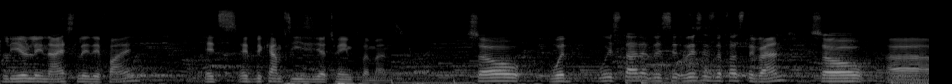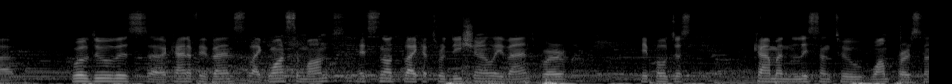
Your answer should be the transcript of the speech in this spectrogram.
clearly, nicely defined, it's it becomes easier to implement. So with we started this. This is the first event. So uh, we'll do this uh, kind of events like once a month. It's not like a traditional event where people just come and listen to one person,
